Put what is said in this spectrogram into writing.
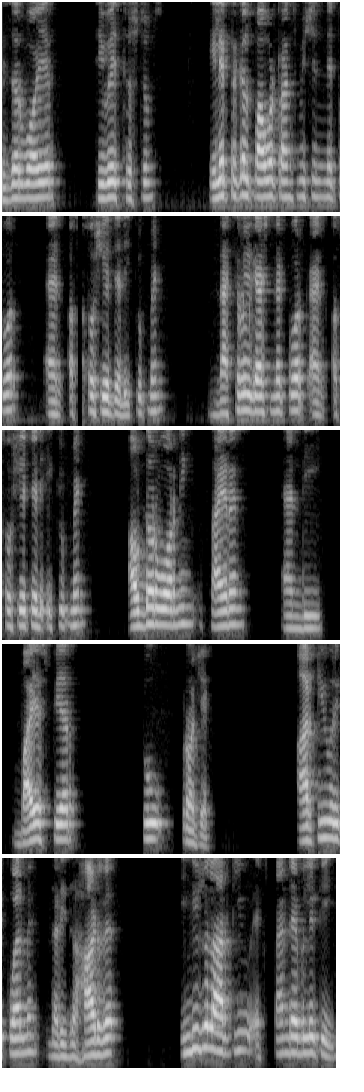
reservoir sewage systems electrical power transmission network and associated equipment, natural gas network and associated equipment, outdoor warning, sirens, and the Biosphere 2 project. RTU requirement that is a hardware. Individual RTU expandability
